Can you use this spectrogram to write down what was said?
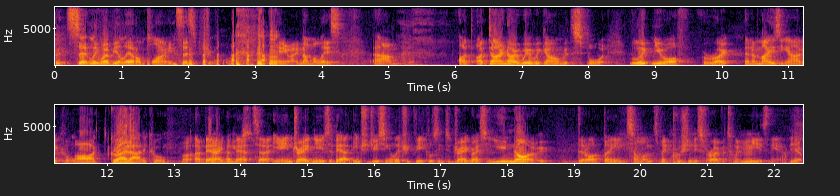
It certainly won't be allowed on planes, that's for sure. anyway, nonetheless, um, I, I don't know where we're going with the sport. Luke Newhoff wrote an amazing article Oh, great article. about Drag news. about uh, yeah in drag news about introducing electric vehicles into drag racing. You know that I've been someone that's been pushing this for over twenty Mm. years now. Yep.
